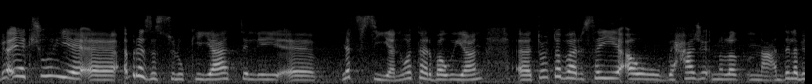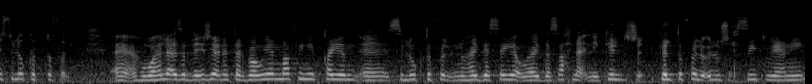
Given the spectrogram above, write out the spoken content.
برأيك شو هي آه، أبرز السلوكيات اللي آه، نفسيا وتربويا آه، تعتبر سيئة أو بحاجة إنه نعدلها بسلوك الطفل؟ هو هلأ إذا بدي إجي أنا تربويا ما فيني قيم سلوك طفل إنه هيدا سيء وهيدا صح لأني كل ش... كل طفل له شخصيته يعني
